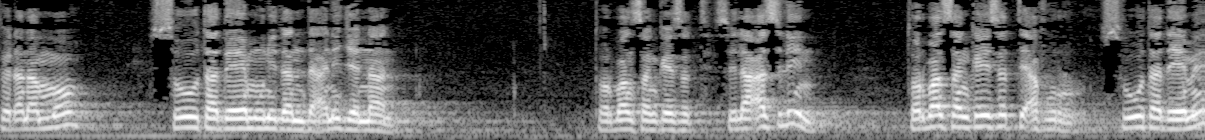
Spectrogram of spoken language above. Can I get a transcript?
fedhan ammoo suuta deemuu ni danda'ani jennaan torban san keessatti silaa asliin torban san keessatti afur suuta deeme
